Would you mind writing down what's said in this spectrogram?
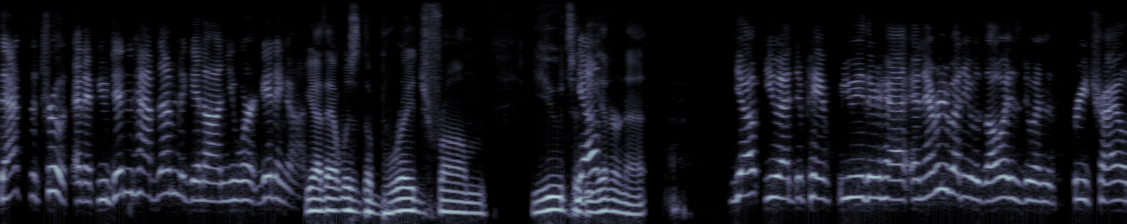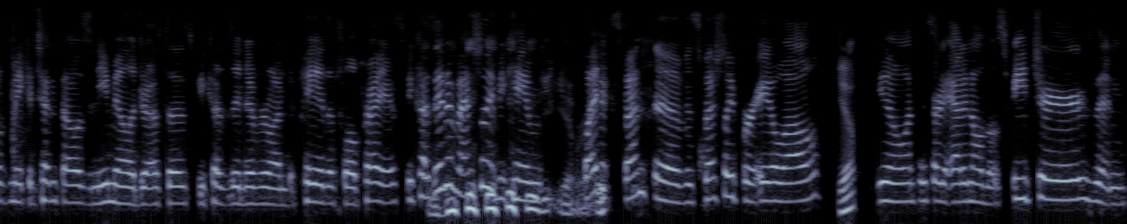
That's the truth. And if you didn't have them to get on, you weren't getting on. Yeah, that was the bridge from you to Yep. the internet. Yep, you had to pay. You either had, and everybody was always doing the free trials, making ten thousand email addresses because they never wanted to pay the full price. Because it eventually became Yeah, quite right. expensive, especially for AOL. Yep. You know, once they started adding all those features and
